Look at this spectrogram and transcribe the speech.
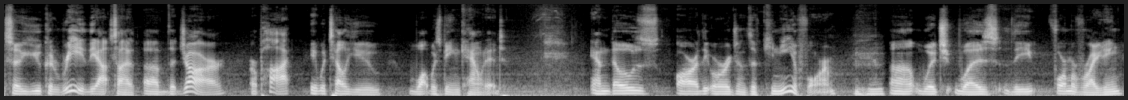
So you could read the outside of the jar or pot, it would tell you what was being counted. And those are the origins of cuneiform, uh, which was the form of writing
